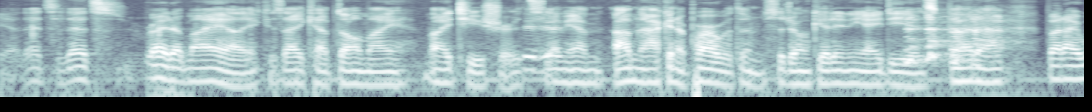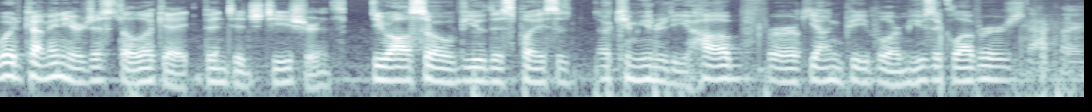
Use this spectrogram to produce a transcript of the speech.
Yeah, that's that's right up my alley because I kept all my my T-shirts. I mean, I'm I'm not gonna part with them, so don't get any ideas. but uh, but I would come in here just to look at vintage T-shirts. Do you also view this place as a community hub for young people or music lovers? Exactly.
